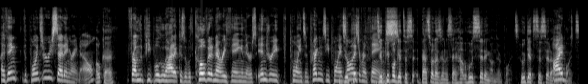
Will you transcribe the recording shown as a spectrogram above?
I think the points are resetting right now. okay. From the people who had it because with COVID and everything, and there's injury points and pregnancy points and all pe- these different things. Do people get to? Sit, that's what I was going to say. How, who's sitting on their points? Who gets to sit on I, their points?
